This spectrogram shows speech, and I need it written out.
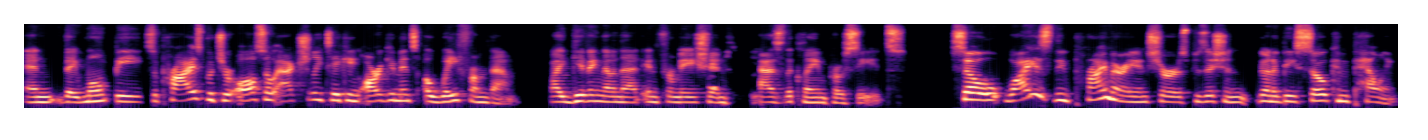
and they won't be surprised, but you're also actually taking arguments away from them by giving them that information as the claim proceeds. So, why is the primary insurer's position going to be so compelling?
